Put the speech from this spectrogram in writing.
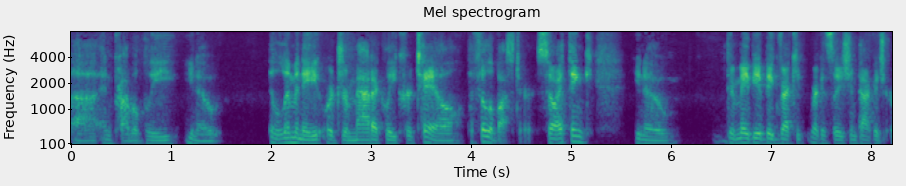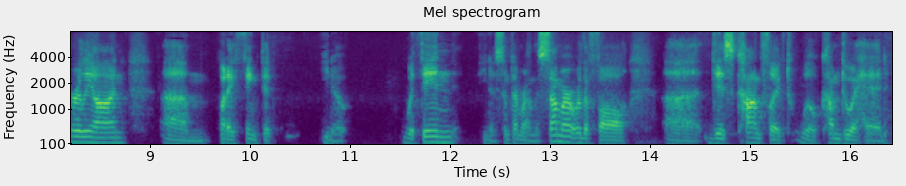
uh, and probably, you know, eliminate or dramatically curtail the filibuster. So I think, you know, there may be a big rec- reconciliation package early on, um, but I think that, you know, within you know sometime around the summer or the fall, uh, this conflict will come to a head,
